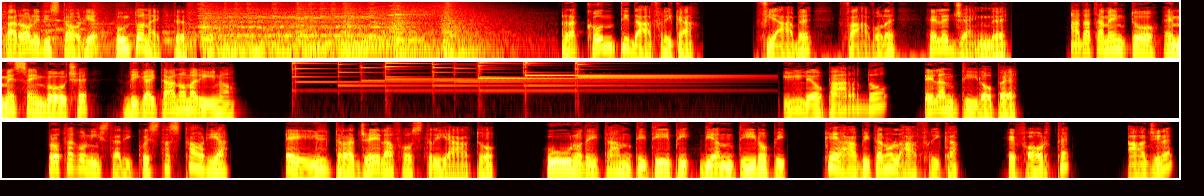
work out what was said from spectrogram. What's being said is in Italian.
paroledistorie.net Racconti d'Africa. Fiabe, favole e leggende. Adattamento e messa in voce di Gaetano Marino. Il leopardo e l'antilope. Protagonista di questa storia è il tragelafo striato, uno dei tanti tipi di antilopi che abitano l'Africa. È forte, agile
